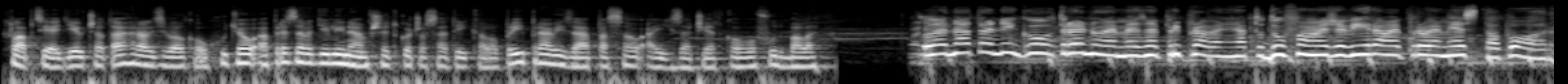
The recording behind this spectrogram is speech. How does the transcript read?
Chlapci aj dievčatá hrali s veľkou chuťou a prezradili nám všetko, čo sa týkalo prípravy zápasov a ich začiatkov vo futbale. Len na tréningu trénujeme, sme pripravení na to. Dúfame, že vyhráme prvé miesto a pohár.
